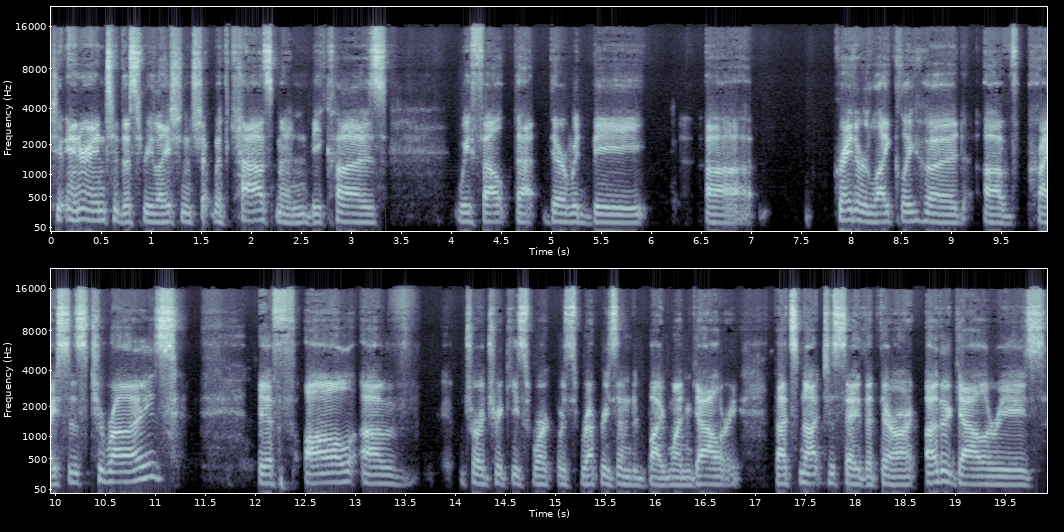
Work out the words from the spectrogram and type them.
to enter into this relationship with Kasmin because we felt that there would be uh, greater likelihood of prices to rise if all of George Rickey's work was represented by one gallery. That's not to say that there aren't other galleries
